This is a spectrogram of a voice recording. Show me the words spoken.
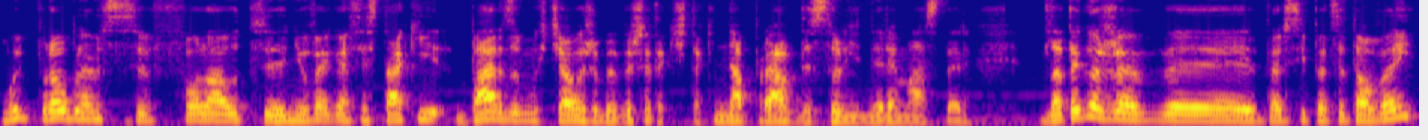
Mój problem z Fallout New Vegas jest taki, bardzo bym chciał, żeby wyszedł jakiś taki naprawdę solidny remaster. Dlatego, że w wersji PC-owej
